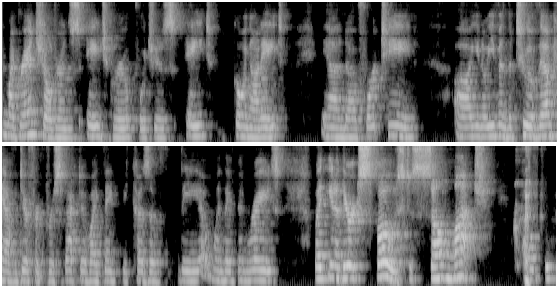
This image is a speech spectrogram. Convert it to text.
in my grandchildren's age group which is eight going on eight and uh, 14 uh, you know, even the two of them have a different perspective, I think, because of the uh, when they've been raised. But you know, they're exposed to so much uh, with,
